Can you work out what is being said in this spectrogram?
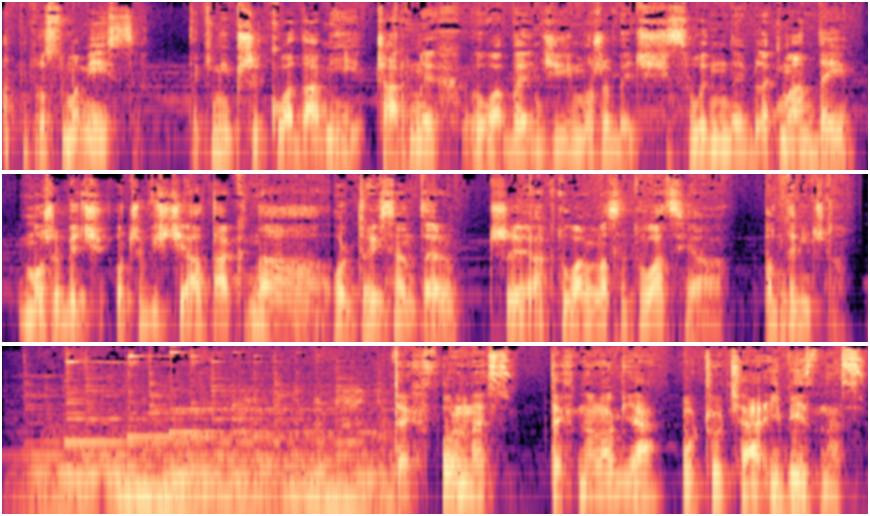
a po prostu ma miejsce. Takimi przykładami czarnych łabędzi może być słynny Black Monday, może być oczywiście atak na World Trade Center, czy aktualna sytuacja pandemiczna. Techfulness. Technologia, uczucia i biznes.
